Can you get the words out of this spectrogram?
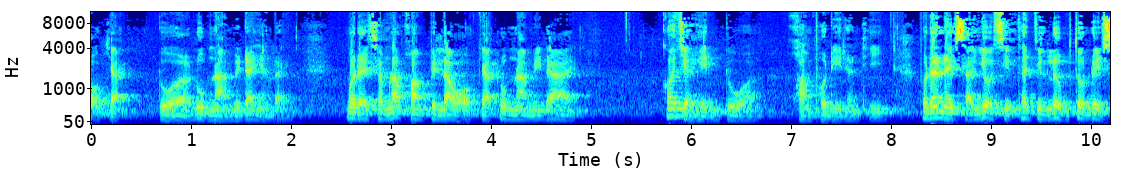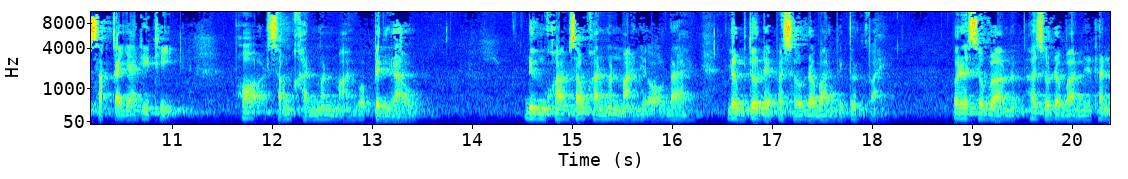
ออกจากตัวรูปนามไม่ได้อย่างไร เมื่อใดชำระความเป็นเราออกจากรูปนามนี้ได้ ก็จะเห็นตัวความพอดีทันที เพราะฉะนั้นในสังโยชน์สิบท่านจึงเริ่มต้นด้วยสักกายทิฏฐิ เพราะสำคัญมันหมายว่าเป็นเรา ดึงความสำคัญมันหมายนี้ออกได้ เริ่มต้นในพระโสดาบันเป็นต้นไปเพราะนั้นพระโสดาบันเนี่ยท่าน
